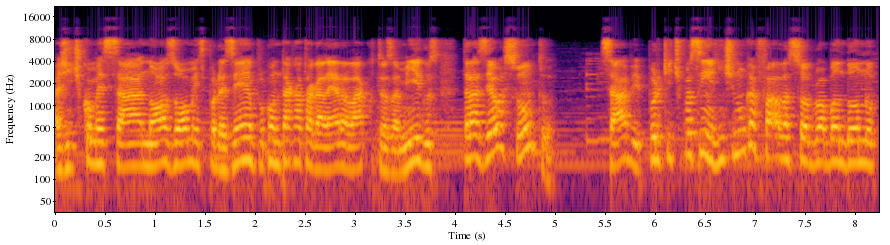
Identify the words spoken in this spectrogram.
a gente começar, nós homens, por exemplo, contar com a tua galera lá, com teus amigos, trazer o assunto, sabe? Porque, tipo assim, a gente nunca fala sobre o abandono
